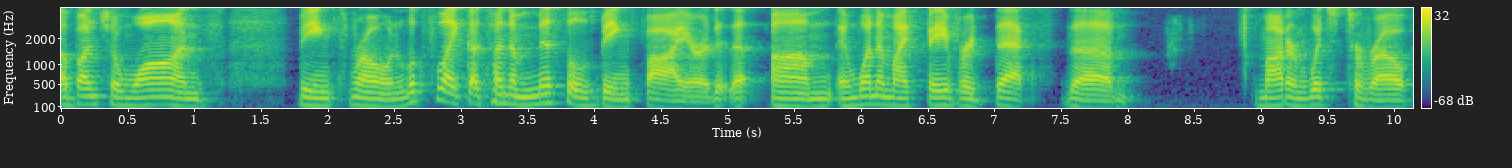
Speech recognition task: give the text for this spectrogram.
a bunch of wands being thrown. It looks like a ton of missiles being fired. Um, and one of my favorite decks, the modern witch tarot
